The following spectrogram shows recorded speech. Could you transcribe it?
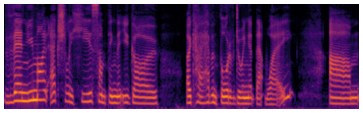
then you might actually hear something that you go, okay, I haven't thought of doing it that way. Um,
